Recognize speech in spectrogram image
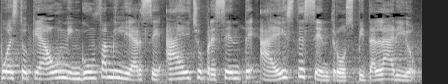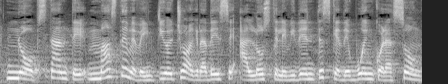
puesto que aún ningún familiar se ha hecho presente a este centro hospitalario. No obstante, Más TV 28 agradece a los televidentes que de buen corazón,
